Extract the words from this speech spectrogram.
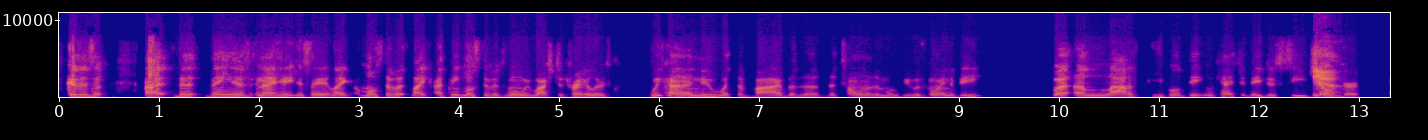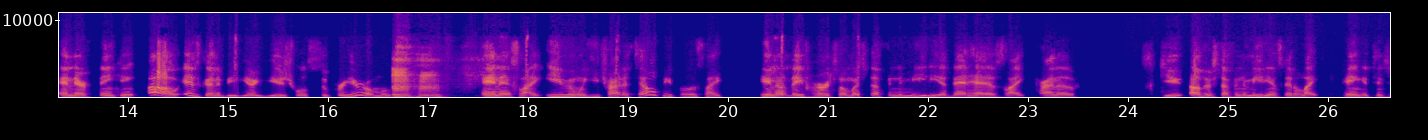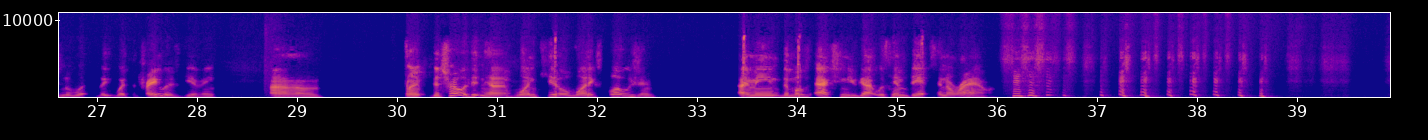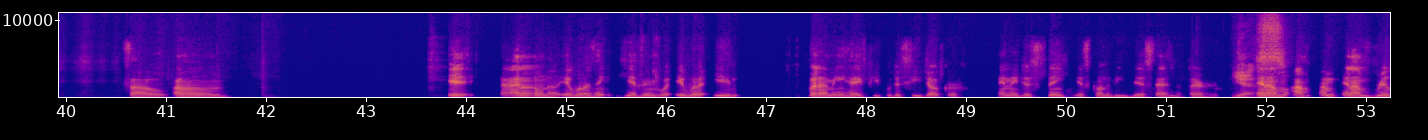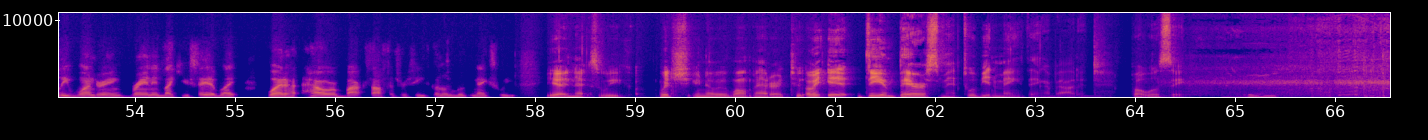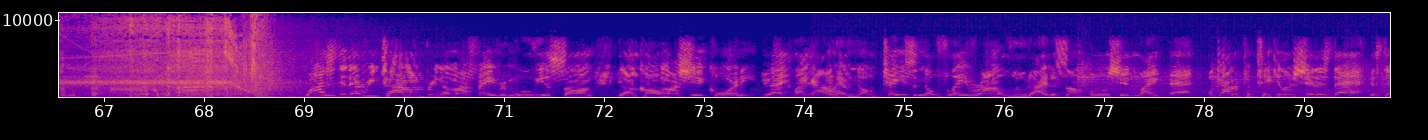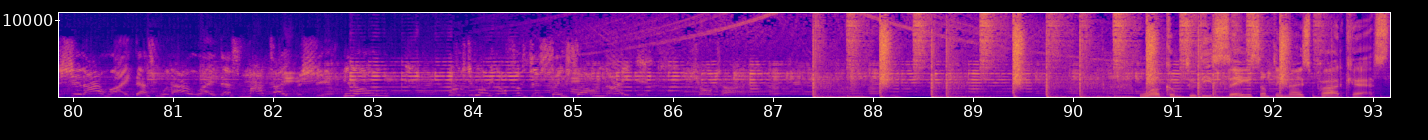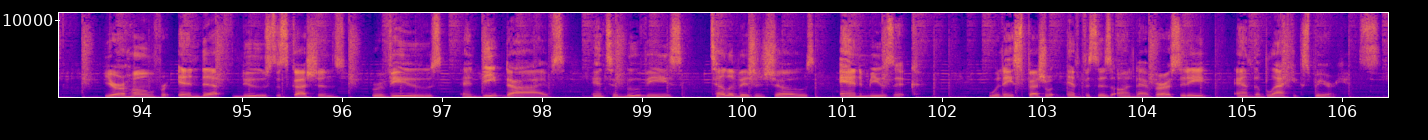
because it's I the thing is, and I hate to say it, like most of it, like I think most of it when we watched the trailers, we kind of knew what the vibe of the the tone of the movie was going to be, but a lot of people didn't catch it. They just see Joker yeah. and they're thinking, oh, it's going to be your usual superhero movie, mm-hmm. and it's like even when you try to tell people, it's like you know they've heard so much stuff in the media that has like kind of skew other stuff in the media instead of like paying attention to what the, what the trailer's giving. Um, like the trailer didn't have one kill, one explosion. I mean, the most action you got was him dancing around. so, um, it I don't know. It wasn't given what it was. but I mean, hey, people just see Joker and they just think it's going to be this, that, and the third. Yes. And I'm, I'm, I'm, and I'm really wondering, Brandon, like you said, like what, how are box office receipts going to look next week? Yeah, next week which you know it won't matter too. I mean, it, the embarrassment would be the main thing about it, but we'll see. Mm-hmm. Why is it every time I bring up my favorite movie or song, y'all call my shit corny? You act like I don't have no taste and no flavor. I'm a Luddite or some bullshit like that. What kind of particular shit is that? It's the shit I like. That's what I like. That's my type of shit. You know? Don't you know y'all just say something nice? It's showtime. Welcome to the Say Something Nice podcast, your home for in depth news discussions, reviews, and deep dives into movies, television shows, and music, with a special emphasis on diversity and the Black experience.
